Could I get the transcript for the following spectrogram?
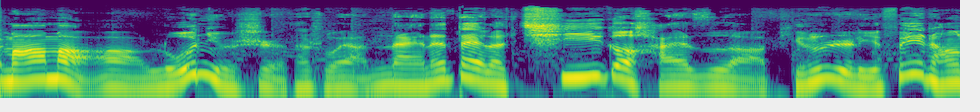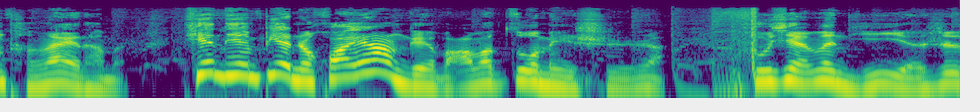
妈妈啊，罗女士，她说呀，奶奶带了七个孩子啊，平日里非常疼爱他们，天天变着花样给娃娃做美食啊，出现问题也是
